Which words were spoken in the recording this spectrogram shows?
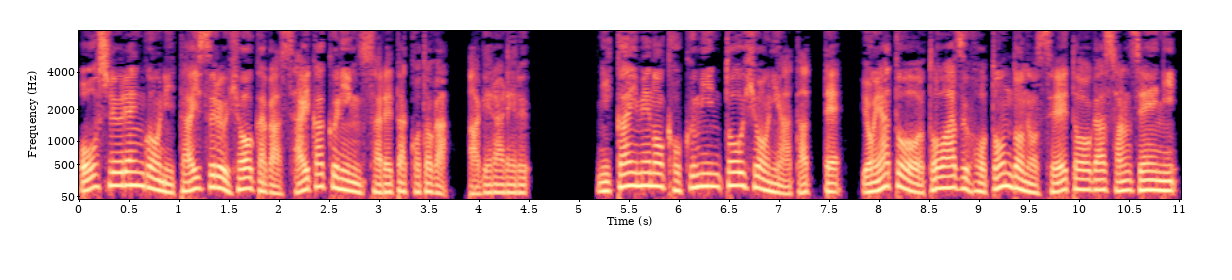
欧州連合に対する評価が再確認されたことが挙げられる。2回目の国民投票にあたって、与野党を問わずほとんどの政党が賛成に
